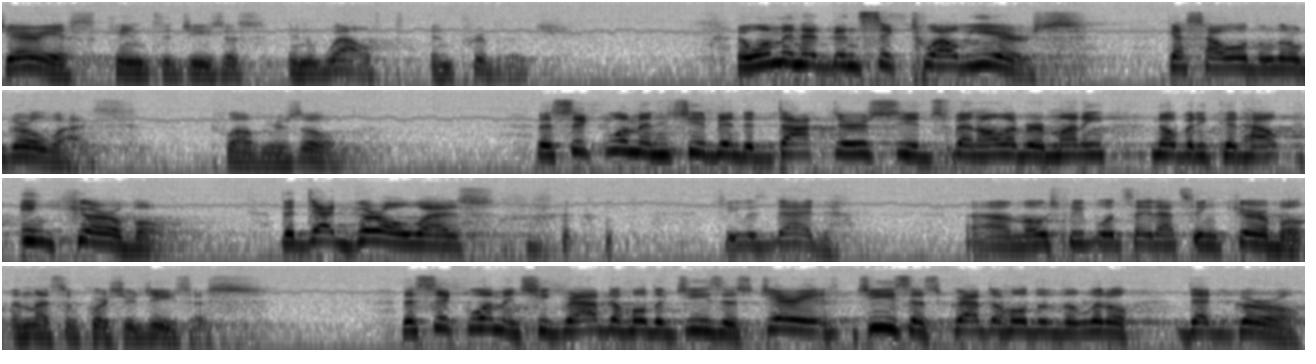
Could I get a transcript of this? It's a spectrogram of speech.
Jairus came to Jesus in wealth and privilege. The woman had been sick 12 years. Guess how old the little girl was? 12 years old. The sick woman, she had been to doctors, she had spent all of her money, nobody could help, incurable. The dead girl was, she was dead. Uh, most people would say that's incurable, unless, of course, you're Jesus. The sick woman, she grabbed a hold of Jesus. Jerry, Jesus grabbed a hold of the little dead girl.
